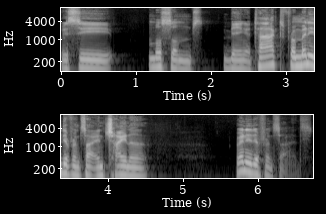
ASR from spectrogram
we see Muslims being attacked from many different sides in China, many different sides.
